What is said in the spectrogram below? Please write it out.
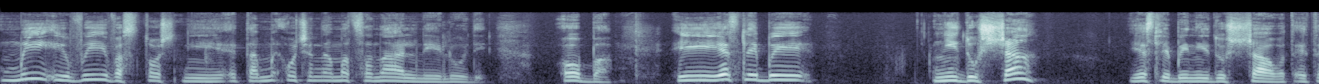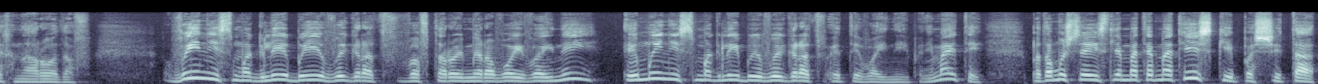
мы и вы, восточные, это мы очень эмоциональные люди. Оба. И если бы не душа, если бы не душа вот этих народов, вы не смогли бы выиграть во Второй мировой войне, и мы не смогли бы выиграть в этой войне, понимаете? Потому что если математически посчитать,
